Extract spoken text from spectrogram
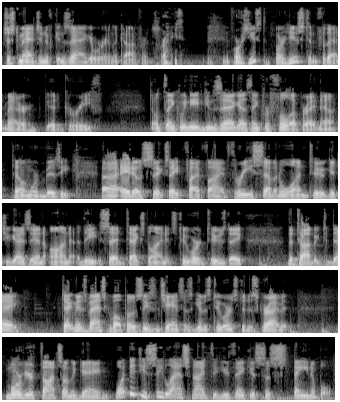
Just imagine if Gonzaga were in the conference. Right. Or Houston. or Houston, for that matter. Good grief. Don't think we need Gonzaga. I think we're full up right now. Tell them we're busy. Uh, 806 855 3712. Get you guys in on the said text line. It's Two Word Tuesday. The topic today Tech men's basketball postseason chances. Give us two words to describe it. More of your thoughts on the game. What did you see last night that you think is sustainable?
